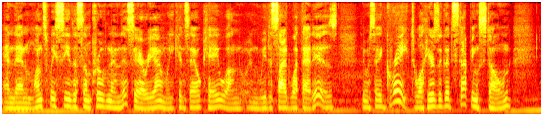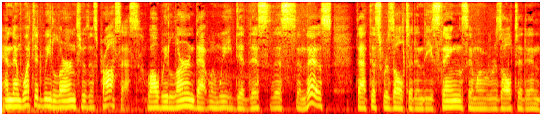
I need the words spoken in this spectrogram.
And then once we see this improvement in this area and we can say, okay, well, and we decide what that is, then we say, great, well, here's a good stepping stone. And then what did we learn through this process? Well, we learned that when we did this, this, and this, that this resulted in these things. And when we resulted in,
